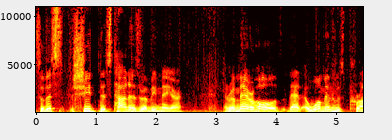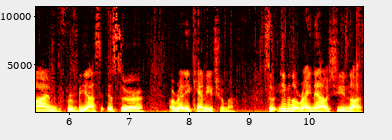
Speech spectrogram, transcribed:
So this sheet, this Tana is Rabbi Meir, and Rabbi Meir holds that a woman who's primed for bias iser already can't eat truma. So even though right now she not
